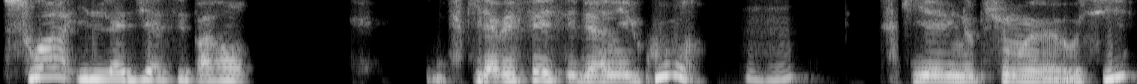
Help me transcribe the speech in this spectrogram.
Soit il l'a dit à ses parents, ce qu'il avait fait et ces derniers le couvrent. Mmh ce qui est une option euh, aussi,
